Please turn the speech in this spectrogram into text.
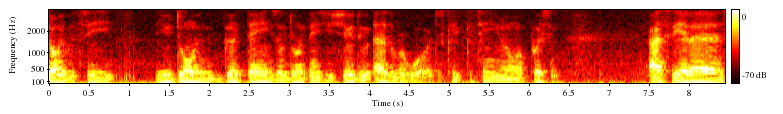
don't even see you doing good things or doing things you should do as a reward. Just keep continuing on pushing. I see it as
